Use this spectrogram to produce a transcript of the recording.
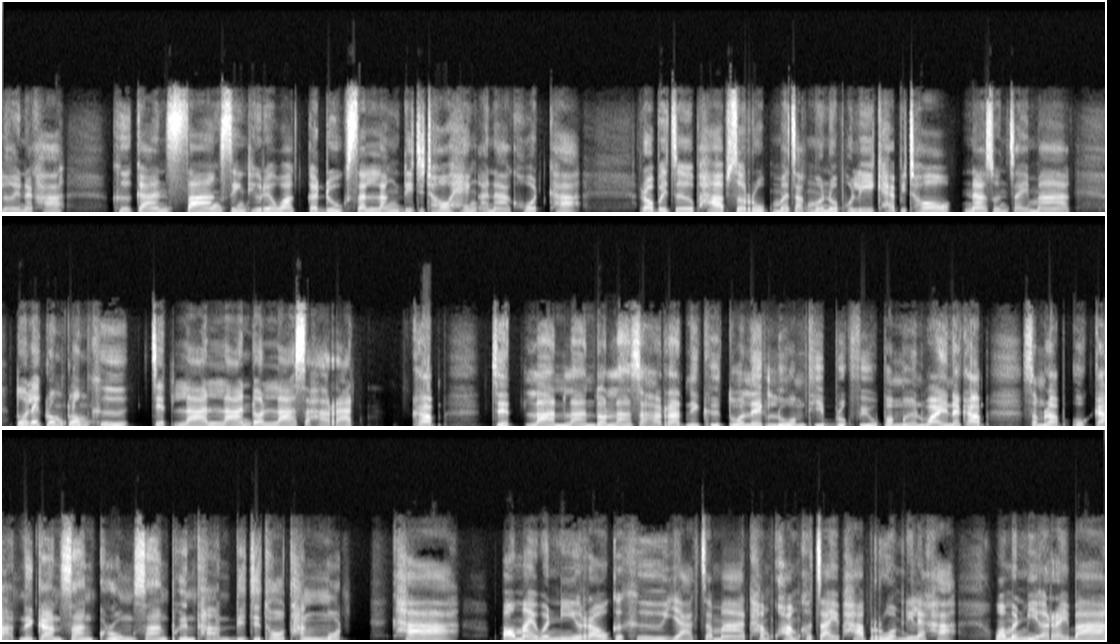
เลยนะคะ คือการสร้างสิ่งที่เรียกว่ากระดูกสันหลังดิจิทัลแห่งอนาคตค่ะ เราไปเจอภาพสรุปมาจาก Monopoly Capital น่าสนใจมาก ตัวเลขกลมๆคือ 7 ล้านล้านดอลลาร์สหรัฐ ครับ 7 ล้านล้านดอลลาร์สหรัฐนี่คือตัวเลขรวมที่ Brookfield ประเมินไว้นะครับสำหรับโอกาสในการสร้างโครงสร้างพื้นฐานดิจิทัลทั้งหมด ค่ะ เป้าหมายวันนี้เราก็คืออยากจะมาทำความเข้าใจภาพรวมนี่แหละค่ะ ว่ามันมีอะไรบ้าง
